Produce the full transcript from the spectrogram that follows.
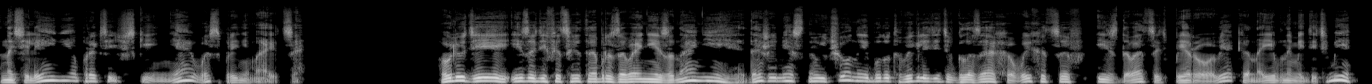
населением практически не воспринимается. У людей из-за дефицита образования и знаний даже местные ученые будут выглядеть в глазах выходцев из 21 века наивными детьми,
